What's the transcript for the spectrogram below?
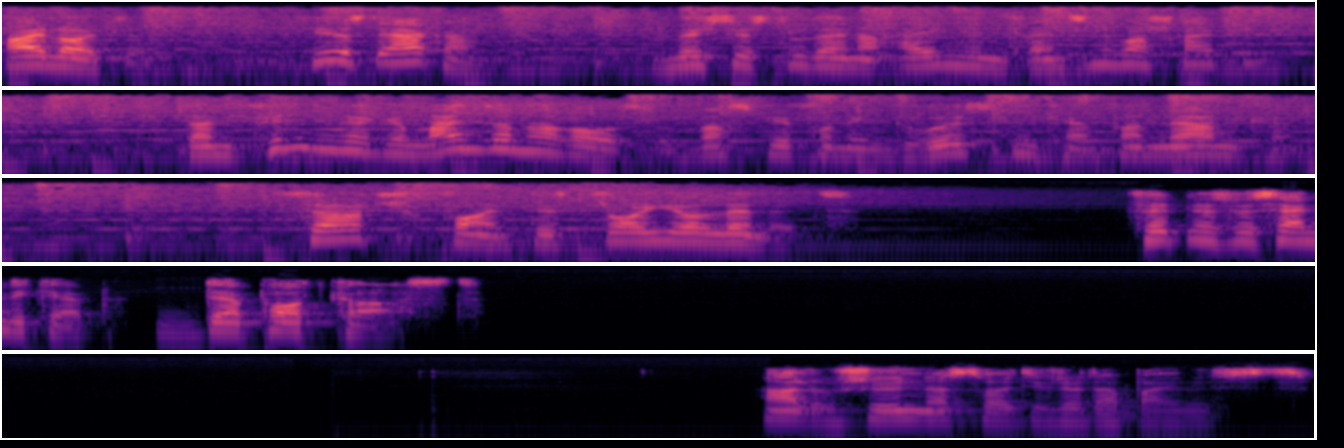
Hi Leute, hier ist Erkan. Möchtest du deine eigenen Grenzen überschreiten? Dann finden wir gemeinsam heraus, was wir von den größten Kämpfern lernen können. Search, Find, Destroy Your Limit. Fitness with Handicap, der Podcast. Hallo, schön, dass du heute wieder dabei bist.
